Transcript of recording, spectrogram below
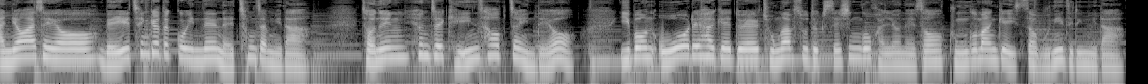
안녕하세요. 매일 챙겨 듣고 있는 애청자입니다. 저는 현재 개인 사업자인데요. 이번 5월에 하게 될 종합소득세 신고 관련해서 궁금한 게 있어 문의드립니다.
